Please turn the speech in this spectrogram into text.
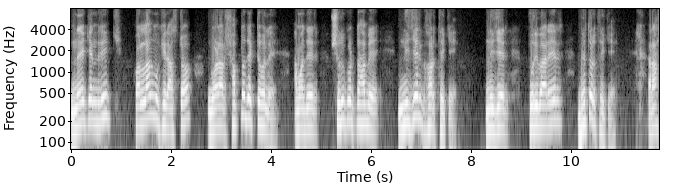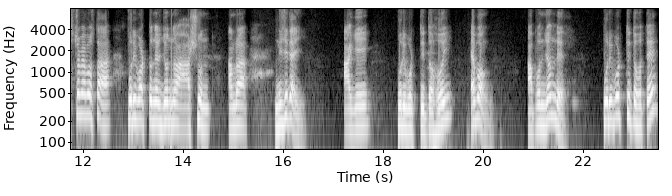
ন্যায়কেন্দ্রিক, কল্যাণমুখী রাষ্ট্র গড়ার স্বপ্ন দেখতে হলে আমাদের শুরু করতে হবে নিজের ঘর থেকে, নিজের পরিবারের ভেতর থেকে। রাষ্ট্র ব্যবস্থা পরিবর্তনের জন্য আসুন, আমরা নিজেরাই আগে পরিবর্তিত হই এবং আপনজনদের পরিবর্তিত হতে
